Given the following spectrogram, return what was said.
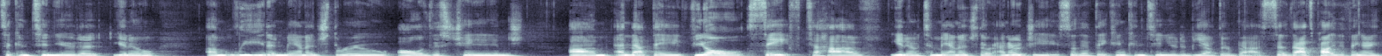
to continue to, you know, um, lead and manage through all of this change, um, and that they feel safe to have you know, to manage their energy so that they can continue to be at their best. So that's probably the thing I,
